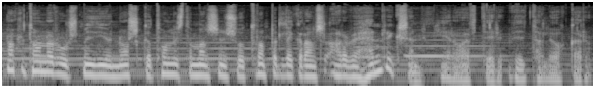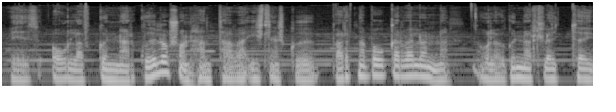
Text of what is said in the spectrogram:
Nokkru tónar úr smiðju norska tónlistamannsins og trompetleikarans Arve Henriksen hér á eftir viðtali okkar við Ólaf Gunnar Guðlóksson hann tafa íslensku barnabókarvelunna Ólaf Gunnar hlaut þau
